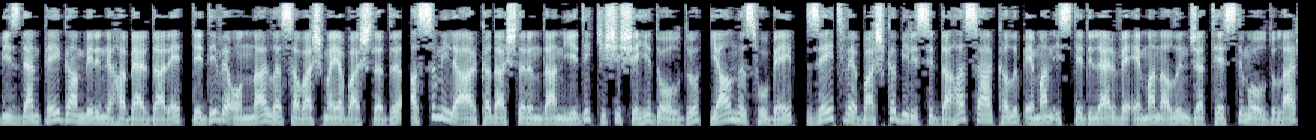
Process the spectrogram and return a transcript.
bizden peygamberini haberdar et, dedi ve onlarla savaşmaya başladı, Asım ile arkadaşlarından yedi kişi şehit oldu, yalnız Hubeyb, Zeyd ve başka birisi daha sağ kalıp eman istediler ve eman alınca teslim oldular,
